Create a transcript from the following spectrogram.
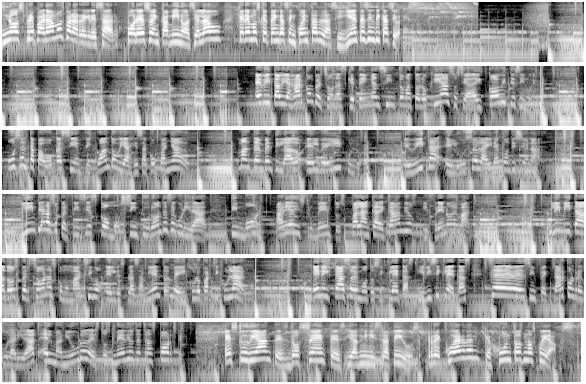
Nos preparamos para regresar, por eso en camino hacia la U queremos que tengas en cuenta las siguientes indicaciones. Evita viajar con personas que tengan sintomatología asociada al COVID-19. Usa el tapabocas siempre y cuando viajes acompañado. Mantén ventilado el vehículo. Evita el uso del aire acondicionado. Superficies como cinturón de seguridad, timón, área de instrumentos, palanca de cambios y freno de mano. Limita a dos personas como máximo el desplazamiento en vehículo particular. En el caso de motocicletas y bicicletas, se debe desinfectar con regularidad el maniobro de estos medios de transporte. Estudiantes, docentes y administrativos, recuerden que juntos nos cuidamos.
